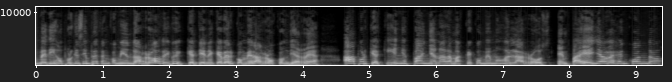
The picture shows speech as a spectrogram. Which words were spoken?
me dijo, ¿por qué siempre están comiendo arroz? Digo, ¿y qué tiene que ver comer arroz con diarrea? Ah, porque aquí en España nada más que comemos el arroz en paella de vez en cuando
